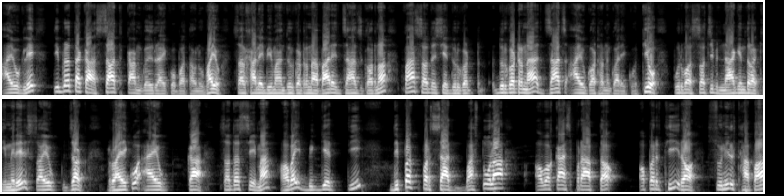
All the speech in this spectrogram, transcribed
आयोगले तीव्रताका साथ काम गरिरहेको बताउनुभयो। सरकारले विमान दुर्घटनाबारे जाँच गर्न पाँच सदस्यीय दुर्घट दुर्घटना जाँच आयोग गठन गरेको थियो। पूर्व सचिव नागेन्द्र घिमिरे संयोजक रहेको आयोगका सदस्यमा हवाई विज्ञति दीपक प्रसाद वास्तोला अवकाश प्राप्त अपर्थी र सुनिल थापा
